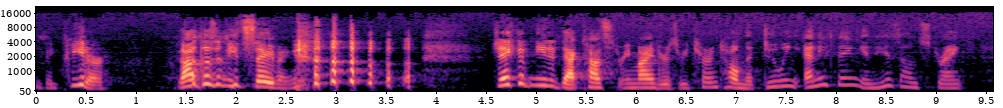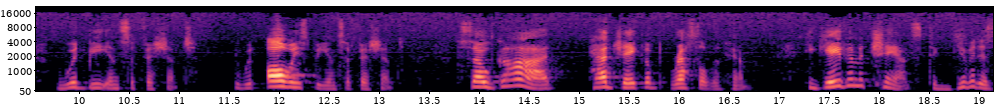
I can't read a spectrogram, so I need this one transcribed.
You think, Peter, God doesn't need saving. Jacob needed that constant reminder as he returned home that doing anything in his own strength would be insufficient. It would always be insufficient. So God had Jacob wrestle with him. He gave him a chance to give it his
